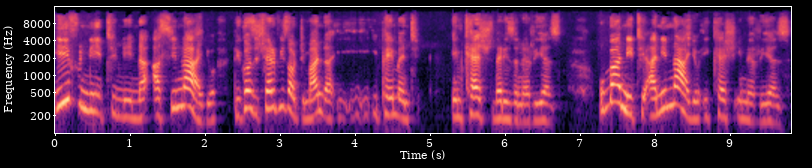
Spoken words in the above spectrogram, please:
if nithi nina asinayo because isheriff izawudimanda i- i- i-payment in cash that is in arrears. Uba nithi aninayo i-cash in arrears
